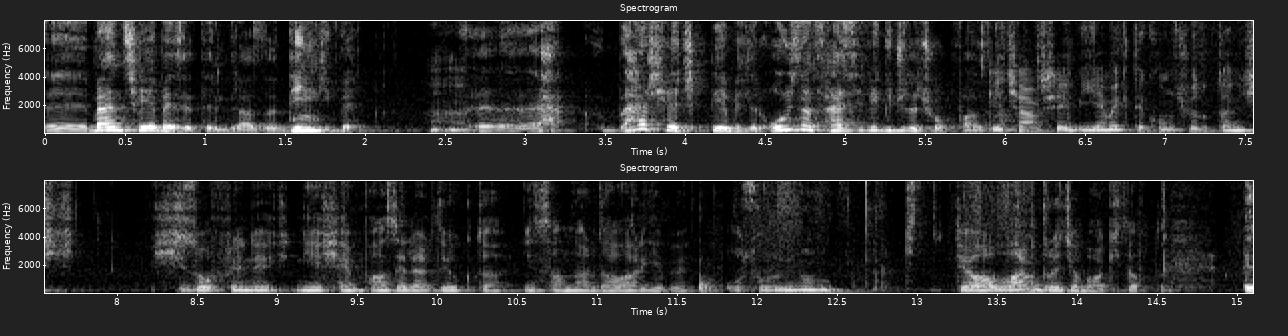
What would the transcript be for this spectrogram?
e, ben şeye benzetirim biraz da din gibi. E, her şeyi açıklayabilir. O yüzden felsefi gücü de çok fazla. Geçen şey bir yemekte konuşuyorduk da hani şizofreni niye şempanzelerde yok da insanlarda var gibi. O sorunun cevabı var mıdır acaba kitapta? E,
